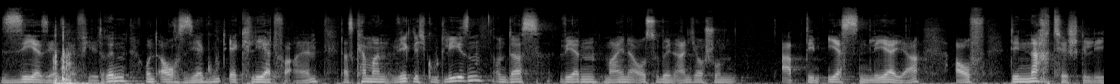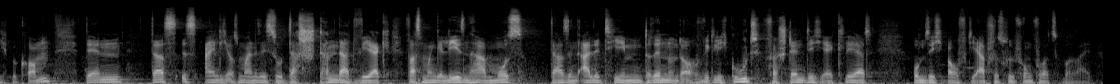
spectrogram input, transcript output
sehr, sehr, sehr viel drin und auch sehr gut erklärt vor allem. Das kann man wirklich gut lesen und das werden meine Auszubildenden eigentlich auch schon ab dem ersten Lehrjahr auf den Nachttisch gelegt bekommen. Denn das ist eigentlich aus meiner Sicht so das Standardwerk, was man gelesen haben muss. Da sind alle Themen drin und auch wirklich gut verständlich erklärt, um sich auf die Abschlussprüfung vorzubereiten.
